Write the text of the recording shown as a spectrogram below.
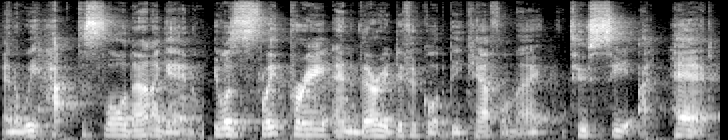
and we had to slow down again. It was slippery and very difficult. Be careful, mate. To see ahead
